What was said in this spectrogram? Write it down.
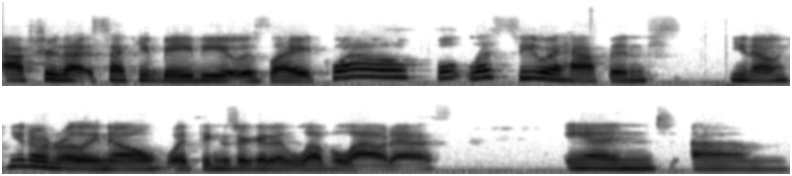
after that second baby, it was like, well, well let's see what happens. You know, you don't really know what things are going to level out as. And um,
